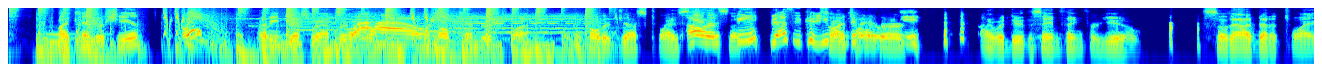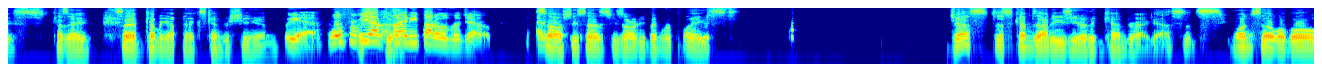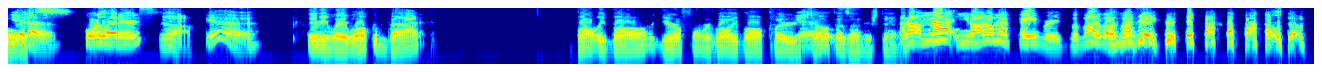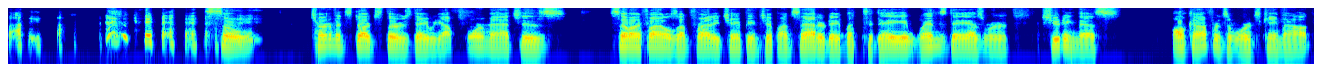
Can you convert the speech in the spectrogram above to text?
by Kendra Sheehan. Oh, I mean Jess Rapper. Wow. I called Kendra twice. I called her Jess twice. Oh, see, that's because you so I told her I would do the same thing for you. So now I've done it twice because I said coming up next, Kendra Sheehan. Yeah. Well, for me, I already thought it was a joke. So she says she's already been replaced. Jess just comes out easier than Kendra, I guess. It's one syllable. Yeah, four letters. Yeah. Yeah. Anyway, welcome back. Volleyball. You're a former volleyball player yes. yourself, as I understand. It. I am not, you know, I don't have favorites, but volleyball is my favorite. I love volleyball. so, tournament starts Thursday. We got four matches, semifinals on Friday, championship on Saturday. But today, Wednesday, as we're shooting this, all conference awards came out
